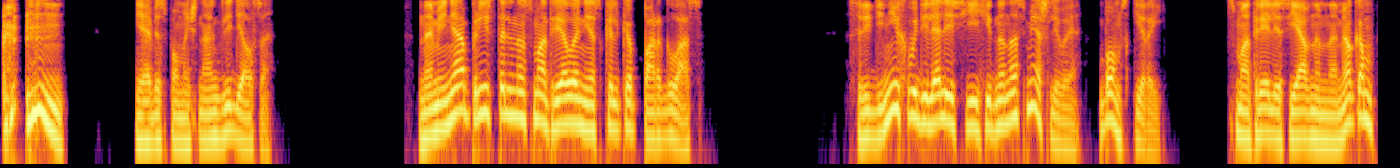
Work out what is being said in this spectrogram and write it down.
Я беспомощно огляделся. На меня пристально смотрело несколько пар глаз. Среди них выделялись ехидно-насмешливые, Бом с Кирой. Смотрели с явным намеком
